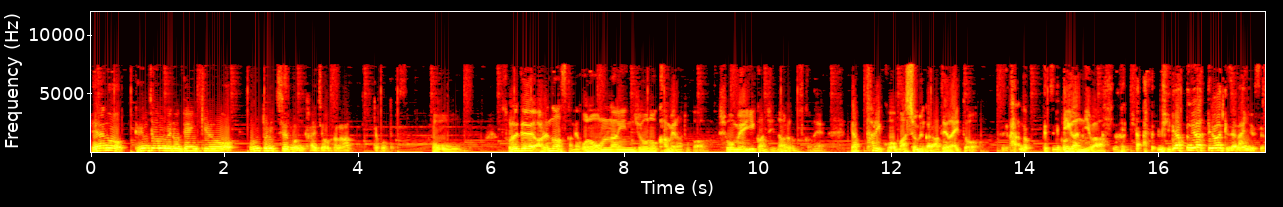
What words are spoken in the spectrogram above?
部屋の天井の上の電球を本当に強いものに変えちゃおうかなって思ってます。おお。それで、あれなんですかね、このオンライン上のカメラとか、照明いい感じになるんですかね。やっぱりこう、真正面から当てないと、あの、別に美顔には。い や美顔を狙ってるわけじゃないんですよ。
